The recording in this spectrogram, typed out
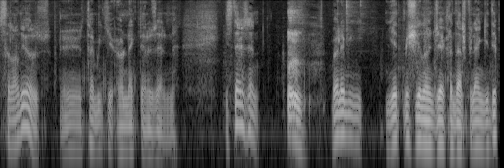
sıralıyoruz. E, tabii ki örnekler üzerine. İstersen böyle bir 70 yıl önceye kadar filan gidip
